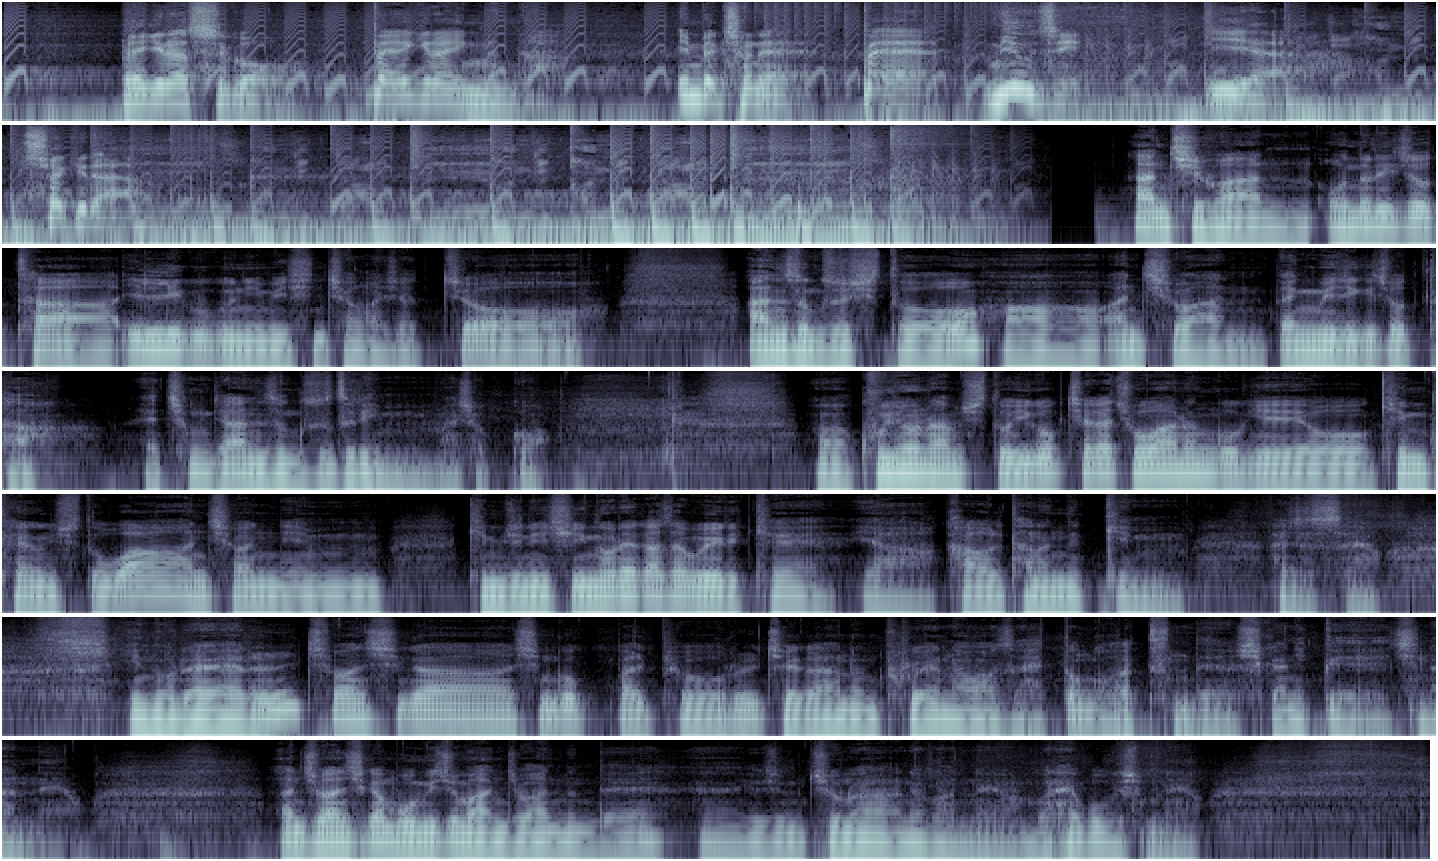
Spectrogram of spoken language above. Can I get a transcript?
백이라 쓰고 백이라 읽는다. 임백천의 백 뮤직. 이야 책이라 안치환 오늘이 좋다. 1299님이 신청하셨죠? 안성수 씨도 어, 안치환 백뮤직이 좋다. 애청자 안성수 드림 하셨고 어, 구현함 씨도 이 곡 제가 좋아하는 곡이에요 김태은 씨도 와 안치환님 김준희 씨, 이 노래 가사 왜 이렇게, 야, 가을 타는 느낌 하셨어요. 이 노래를 치환 씨가 신곡 발표를 제가 하는 프로에 나와서 했던 것 같은데요. 시간이 꽤 지났네요. 안치환 씨가 몸이 좀 안 좋았는데, 예, 요즘 전화 안 해봤네요. 한번 해보고 싶네요.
